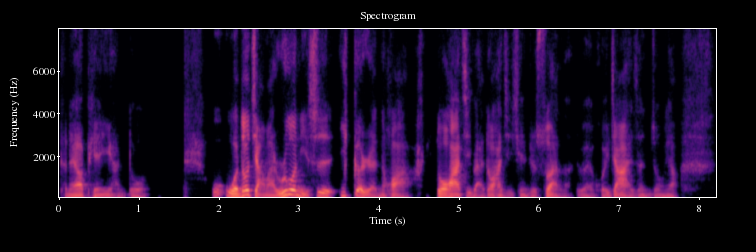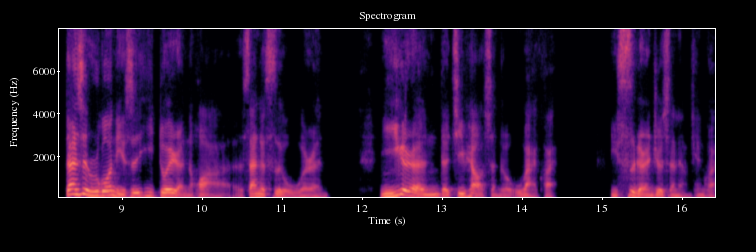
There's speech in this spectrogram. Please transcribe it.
可能要便宜很多。我我都讲嘛，如果你是一个人的话，多花几百、多花几千就算了，对不对？回家还是很重要。但是如果你是一堆人的话，三个、四个、五个人，你一个人的机票省个五百块，你四个人就省两千块。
